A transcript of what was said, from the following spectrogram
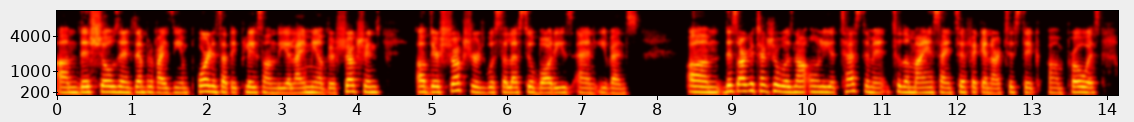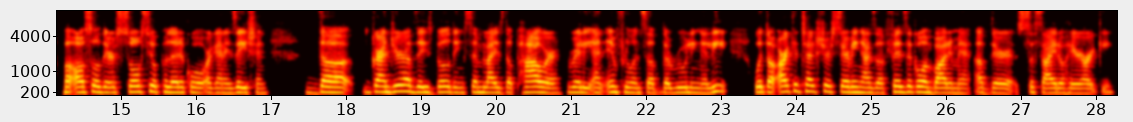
Um, this shows and exemplifies the importance that they place on the alignment of their structures, of their structures with celestial bodies and events. Um, this architecture was not only a testament to the Mayan scientific and artistic um, prowess, but also their socio-political organization. The grandeur of these buildings symbolized the power, really, and influence of the ruling elite, with the architecture serving as a physical embodiment of their societal hierarchy.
